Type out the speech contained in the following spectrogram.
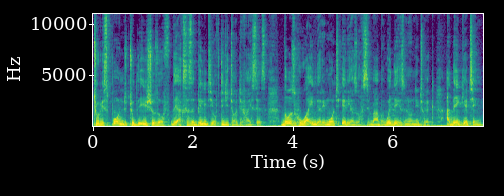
to respond to the issues of the accessibility of digital devices. Those who are in the remote areas of Zimbabwe where there is no network, are they getting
